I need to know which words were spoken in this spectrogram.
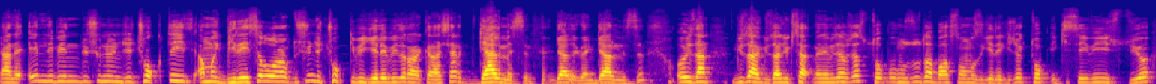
Yani 50 bin düşününce çok değil ama bireysel olarak düşününce çok gibi gelebilir arkadaşlar. Gelmesin. Gerçekten gelmesin. O yüzden güzel güzel yükseltmelerimizi yapacağız. Topumuzu da basmamız gerekecek. Top 2 seviye istiyor.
